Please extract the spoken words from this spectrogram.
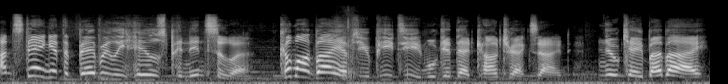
I'm staying at the Beverly Hills Peninsula. Come on by after your PT and we'll get that contract signed. Okay, bye bye.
